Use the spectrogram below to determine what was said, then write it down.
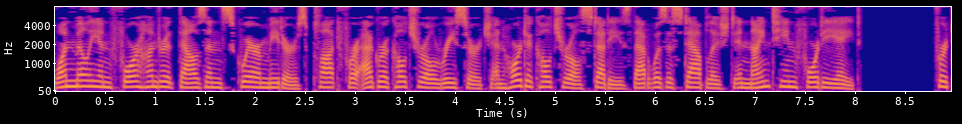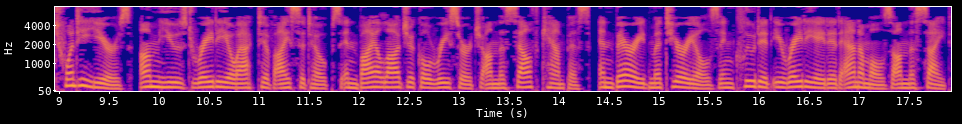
1,400,000 square meters plot for agricultural research and horticultural studies that was established in 1948. For 20 years, UM used radioactive isotopes in biological research on the South Campus, and buried materials included irradiated animals on the site.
